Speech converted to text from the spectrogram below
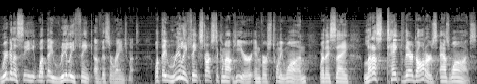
we're going to see what they really think of this arrangement. What they really think starts to come out here in verse 21, where they say, Let us take their daughters as wives,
